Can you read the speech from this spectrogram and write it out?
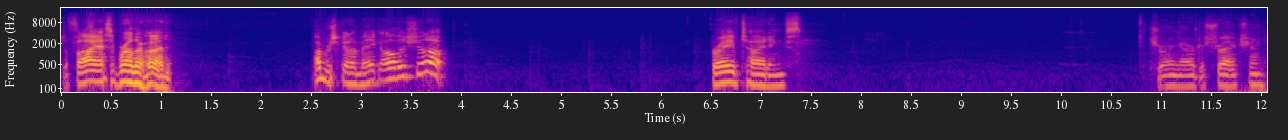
Defias Brotherhood. I'm just gonna make all this shit up. Brave tidings. During our distraction.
